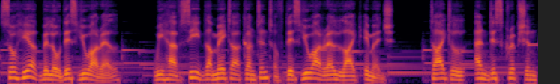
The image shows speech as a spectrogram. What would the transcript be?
So here below this URL, we have see the meta content of this URL like image, title and description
